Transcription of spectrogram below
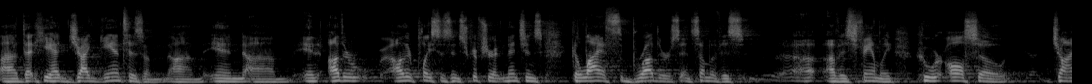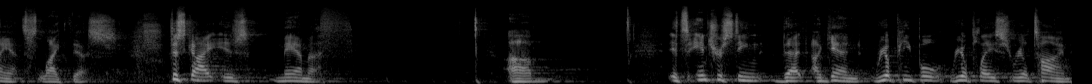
uh, that he had gigantism. Um, in, um, in other, other places in Scripture, it mentions Goliath's brothers and some of his, uh, of his family who were also giants like this. This guy is mammoth. Um, it's interesting that, again, real people, real place, real time,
